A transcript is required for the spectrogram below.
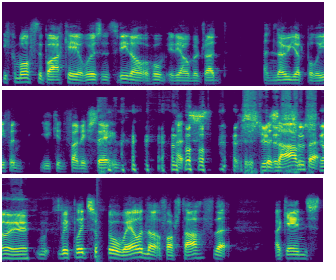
you come off the back of losing 3 0 at home to Real Madrid, and now you're believing you can finish second. it's, it's, it's bizarre, so but silly, eh? we played so well in that first half that against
